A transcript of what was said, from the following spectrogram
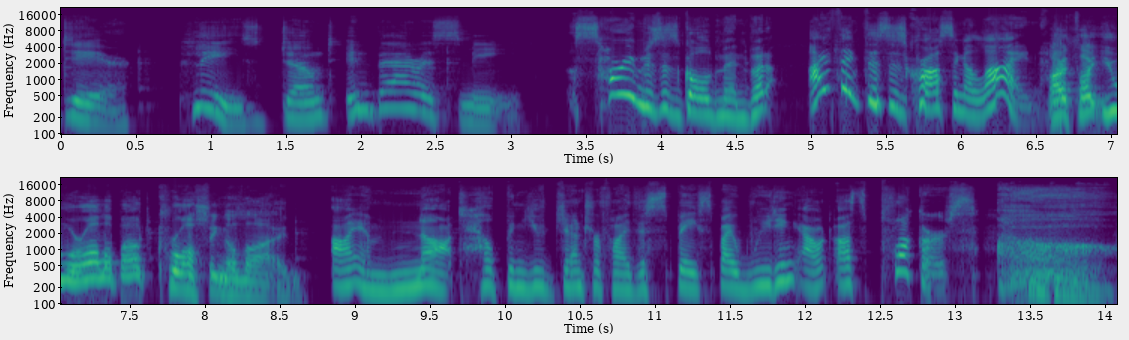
Dear, please don't embarrass me. Sorry, Mrs. Goldman, but I think this is crossing a line. I thought you were all about crossing a line. I am not helping you gentrify this space by weeding out us pluckers. Oh,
